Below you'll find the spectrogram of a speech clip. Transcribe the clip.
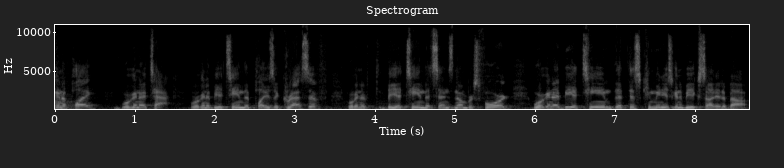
we going to play? We're going to attack. We're going to be a team that plays aggressive. We're going to be a team that sends numbers forward. We're going to be a team that this community is going to be excited about.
